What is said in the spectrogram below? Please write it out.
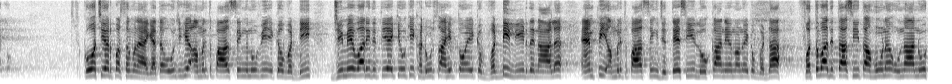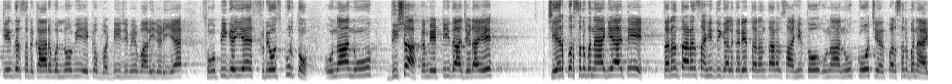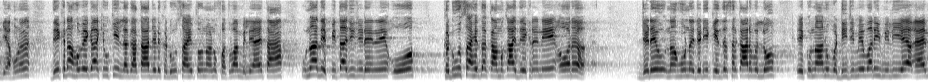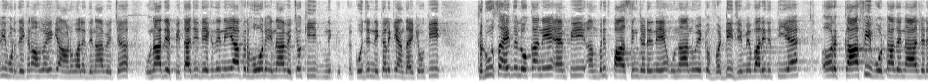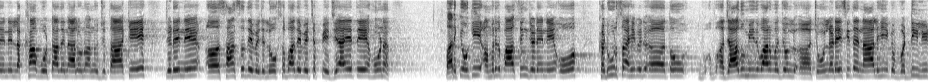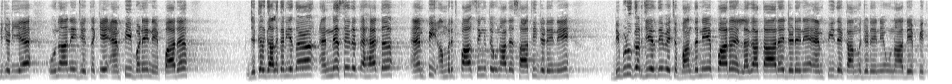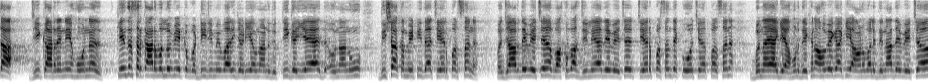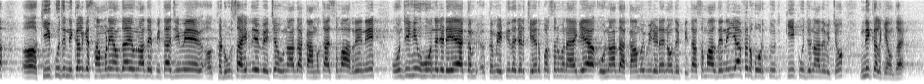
ਕੋ ਚੇਅਰਪਰਸਨ ਬਣਾਇਆ ਗਿਆ। ਤਾਂ ਉਂਝ ਹੀ ਅੰਮ੍ਰਿਤਪਾਲ ਸਿੰਘ ਨੂੰ ਵੀ ਇੱਕ ਵੱਡੀ ਜ਼ਿੰਮੇਵਾਰੀ ਦਿੱਤੀ ਹੈ ਕਿਉਂਕਿ ਖਡੂਰ ਸਾਹਿਬ ਤੋਂ ਇੱਕ ਵੱਡੀ ਲੀਡ ਦੇ ਨਾਲ ਐਮਪੀ ਅੰਮ੍ਰਿਤਪਾਲ ਸਿੰਘ ਜਿੱਤੇ ਸੀ। ਲੋਕਾਂ ਨੇ ਉਹਨਾਂ ਨੂੰ ਇੱਕ ਵੱਡਾ ਫਤਵਾ ਦਿੱਤਾ ਸੀ। ਤਾਂ ਹੁਣ ਉਹਨਾਂ ਨੂੰ ਕੇਂਦਰ ਸਰਕਾਰ ਵੱਲੋਂ ਵੀ ਇੱਕ ਵੱਡੀ ਜ਼ਿੰਮੇਵਾਰੀ ਜਿਹੜੀ ਹੈ ਸੌਂਪੀ ਗਈ ਹੈ। ਫਿਰੋਜ਼ਪੁਰ ਤੋਂ ਉਹਨਾਂ ਨੂੰ ਦਿਸ਼ਾ ਕਮੇਟੀ ਦਾ ਜਿਹੜਾ ਇਹ ਚੇਅਰਪਰਸਨ ਬਣਾਇਆ ਗਿਆ ਹੈ ਤੇ ਤਰਨਤਾਰਨ ਸਾਹਿਬ ਦੀ ਗੱਲ ਕਰੀਏ, ਤਰਨਤਾਰਨ ਸਾਹਿਬ ਤੋਂ ਉਹਨਾਂ ਨੂੰ ਕੋ ਚੇਅਰਪਰਸਨ ਬਣਾਇਆ ਗਿਆ। ਹੁਣ ਦੇਖਣਾ ਹੋਵੇਗਾ ਕਿਉਂਕਿ ਲਗਾਤਾਰ ਜਿਹੜੇ ਖਡੂਰ ਸਾਹਿਬ ਤੋਂ ਉਹਨਾਂ ਨੂੰ ਫਤਵਾ ਮਿਲਿਆ ਹੈ, ਤਾਂ ਉਹਨਾਂ ਦੇ ਪਿਤਾ ਜੀ ਜਿਹੜੇ ਨੇ, ਉਹ ਖਡੂਰ ਸਾਹਿਬ ਦਾ ਕੰਮਕਾਜ ਦੇਖ ਰਹੇ ਨੇ ਔਰ ਜਿਹੜੇ ਉਹਨਾਂ ਹੁਣ ਜਿਹੜੀ ਕੇਂਦਰ ਸਰਕਾਰ ਵੱਲੋਂ ਇੱਕ ਉਹਨਾਂ ਨੂੰ ਵੱਡੀ ਜ਼ਿੰਮੇਵਾਰੀ ਮਿਲੀ ਹੈ, ਇਹ ਵੀ ਹੁਣ ਦੇਖਣਾ ਹੋਵੇਗਾ ਕਿ ਆਉਣ ਵਾਲੇ ਦਿਨਾਂ ਵਿੱਚ ਉਹਨਾਂ ਦੇ ਪਿਤਾ ਜੀ ਦੇਖਦੇ ਨੇ ਜਾਂ ਫਿਰ ਹੋਰ ਇਹਨਾਂ ਵਿੱਚੋਂ ਕੀ ਨਿਕ- ਕੁਝ ਨਿਕਲ ਕੇ ਆਂਦਾ ਹੈ। ਕਿਉਂਕਿ ਖਡੂਰ ਸਾਹਿਬ ਦੇ ਲੋਕਾਂ ਨੇ ਐਮਪੀ ਅੰਮ੍ਰਿਤਪਾਲ ਸਿੰਘ ਜਿਹੜੇ ਨੇ, ਉਹਨਾਂ ਨੂੰ ਇੱਕ ਵੱਡੀ ਜ਼ਿੰਮੇਵਾਰੀ ਦਿੱਤੀ ਹੈ ਔਰ ਕਾਫੀ ਵੋਟਾਂ ਦੇ ਨਾਲ ਜਿਹੜੇ ਨੇ, ਲੱਖਾਂ ਵੋਟਾਂ ਦੇ ਨਾਲ ਉਹਨਾਂ ਨੂੰ ਜਿਤਾ ਕੇ ਜਿਹੜੇ ਨੇ ਸੰਸਦ ਦੇ ਵਿੱਚ, ਲੋਕ ਸਭਾ ਦੇ ਵਿੱਚ ਭੇਜਿਆ ਹੈ ਤੇ ਹੁਣ ਪਰ ਕਿਉਂਕਿ ਅੰਮ੍ਰਿਤਪਾਲ ਸਿੰਘ ਜਿਹੜੇ ਨੇ, ਉਹ ਖਡੂਰ ਸਾਹਿਬ ਤੋਂ ਆਜ਼ਾਦ ਉਮੀਦਵਾਰ ਵਜੋਂ ਚੋਣ ਲੜੇ ਸੀ ਤੇ ਨਾਲ ਹੀ ਇੱਕ ਵੱਡੀ ਲੀਡ ਜਿਹੜੀ ਹੈ, ਉਹਨਾਂ ਨੇ ਜਿੱਤ ਕੇ ਐਮਪੀ ਬਣੇ ਨੇ। ਪਰ ਜੇਕਰ ਗੱਲ ਕਰੀਏ ਤਾਂ ਐਨਐਸਏ ਦੇ ਤਹਿਤ ਐਮਪੀ ਅੰਮ੍ਰਿਤਪਾਲ ਸਿੰਘ ਤੇ ਉਹਨਾਂ ਦੇ ਸਾਥੀ ਜਿਹੜੇ ਨੇ ਡਿਬੜੂਗੜ੍ਹ ਜੇਲ੍ਹ ਦੇ ਵਿੱਚ ਬੰਦ ਨੇ, ਪਰ ਲਗਾਤਾਰ ਜਿਹੜੇ ਨੇ ਐਮਪੀ ਦੇ ਕੰਮ ਜਿਹੜੇ ਨੇ ਉਹਨਾਂ ਦੇ ਪਿਤਾ ਜੀ ਕਰ ਰਹੇ ਨੇ। ਹੁਣ ਕੇਂਦਰ ਸਰਕਾਰ ਵੱਲੋਂ ਵੀ ਇੱਕ ਵੱਡੀ ਜ਼ਿੰਮੇਵਾਰੀ ਜਿਹੜੀ ਹੈ ਉਹਨਾਂ ਨੂੰ ਦਿੱਤੀ ਗਈ ਹੈ। ਉਹਨਾਂ ਨੂੰ ਦਿਸ਼ਾ ਕਮੇਟੀ ਦਾ ਚੇਅਰਪਰਸਨ ਪੰਜਾਬ ਦੇ ਵਿੱਚ ਵੱਖ-ਵੱਖ ਜ਼ਿਲ੍ਹਿਆਂ ਦੇ ਵਿੱਚ ਚੇਅਰਪਰਸਨ ਤੇ ਕੋ ਚੇਅਰਪਰਸਨ ਬਣਾਇਆ ਗਿਆ। ਹੁਣ ਦੇਖਣਾ ਹੋਵੇਗਾ ਕਿ ਆਉਣ ਵਾਲੇ ਦਿਨਾਂ ਦੇ ਵਿੱਚ ਕੀ ਕੁਝ ਨਿਕਲ ਕੇ ਸਾਹਮਣੇ ਆਉਂਦਾ ਹੈ ਉਹਨਾਂ ਦੇ ਪਿਤਾ ਜਿਵੇਂ ਖਡੂਰ ਸਾਹਿਬ ਦੇ ਵਿੱਚ ਉਹਨਾਂ ਦਾ ਕੰਮਕਾਜ ਸੰਭਾਲ ਰਹੇ ਨੇ। ਉਂਝ ਹੀ ਹੁਣ ਜਿਹੜੇ ਆ ਕਮ- ਕਮੇਟੀ ਦਾ ਜਿਹੜਾ ਚੇਅਰਪਰਸਨ ਬਣਾਇਆ ਗਿਆ, ਉਹਨਾਂ ਦਾ ਕੰਮ ਵੀ ਜਿਹੜਾ ਇਹਨਾਂ ਦੇ ਪਿਤਾ ਸੰਭਾਲਦੇ ਨੇ ਜਾਂ ਫਿਰ ਹੋਰ ਕੁਝ, ਕੀ ਕੁਝ ਉਹਨਾਂ ਦੇ ਵਿੱਚੋਂ ਨਿਕਲ ਕੇ ਆਉਂਦਾ ਹੈ।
